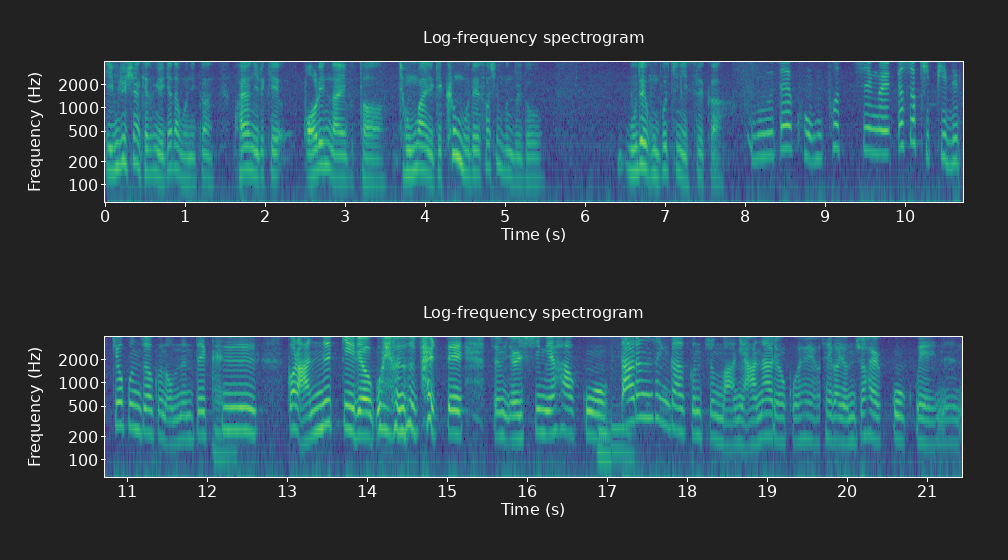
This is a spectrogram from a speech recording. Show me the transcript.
임주 씨랑 계속 얘기하다 보니까 과연 이렇게 어린 나이부터 정말 이렇게 큰 무대에 서신 분들도 무대 공포증이 있을까? 무대 공포증을 뼛속 깊이 느껴본 적은 없는데 어. 그걸 안 느끼려고 연습할 때 좀 열심히 하고 음. 다른 생각은 좀 많이 안 하려고 해요. 제가 연주할 곡 외에는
